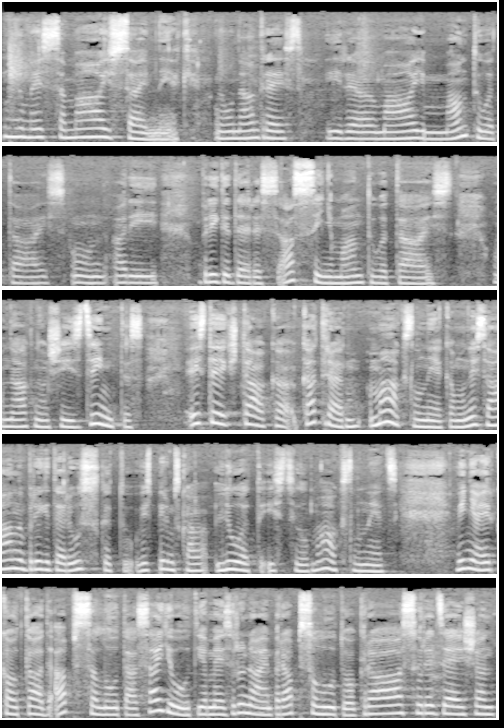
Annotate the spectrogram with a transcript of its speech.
Nu, mēs esam māju saimnieki, un Andrejs ir māju mantotājs un arī brigaderes asiņu mantotājs un nāk no šīs dzimtas. Es teikšu tā, ka katram māksliniekam, un es Ānu Brigaderi uzskatu vispirms kā ļoti izcilu mākslinieci, viņai ir kaut kāda absolūtā sajūta, ja mēs runājam par absolūto krāsu redzēšanu,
